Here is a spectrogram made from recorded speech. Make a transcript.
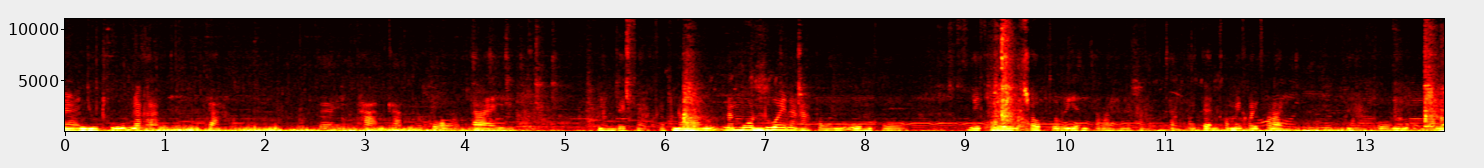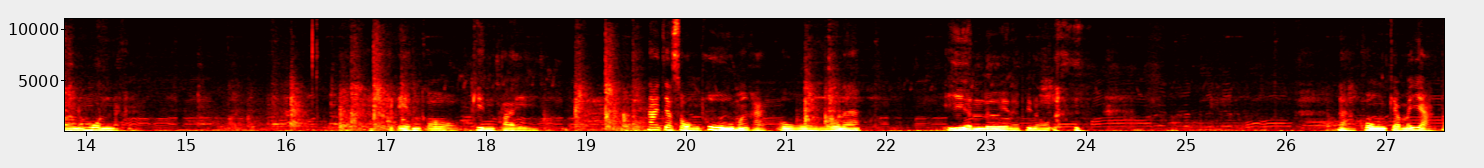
งาน YouTube นะคะจ้ะได้ทานกันแล้วก็ได้นำไปฝากกับน้องน้ำมนต์ด้วยนะคะเพราะว่าน้องโอมก็ไม่ค่อยชอบทุเรียนเท่าไหร่นะคะจากป้าแตนเขาไม่ค่อยเท่าไหร่นะเพราะว่าน้องน้ำมนต์นะคะ พี่เอ็นก็กินไป น่าจะสองภูมั้งค่ะ โอ้โหนะ เอียนเลยนะพี่น้องนะคงจะไม่อยากไป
